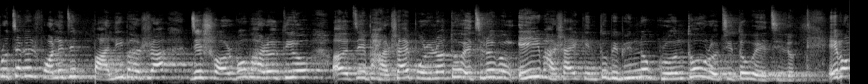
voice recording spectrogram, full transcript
প্রচারের ফলে যে পালি ভাষা, যে সর্বভারতীয় যে ভাষায় পরিণত হয়েছিল এবং এই ভাষায় কিন্তু বিভিন্ন গ্রন্থও রচিত হয়েছিল। এবং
